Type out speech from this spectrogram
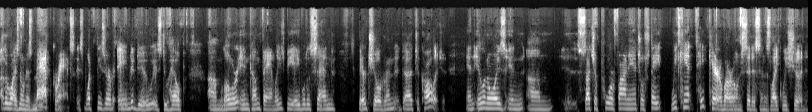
otherwise known as MAP grants, is what these are aimed to do is to help um, lower income families be able to send their children uh, to college. And Illinois is in um, such a poor financial state, we can't take care of our own citizens like we should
